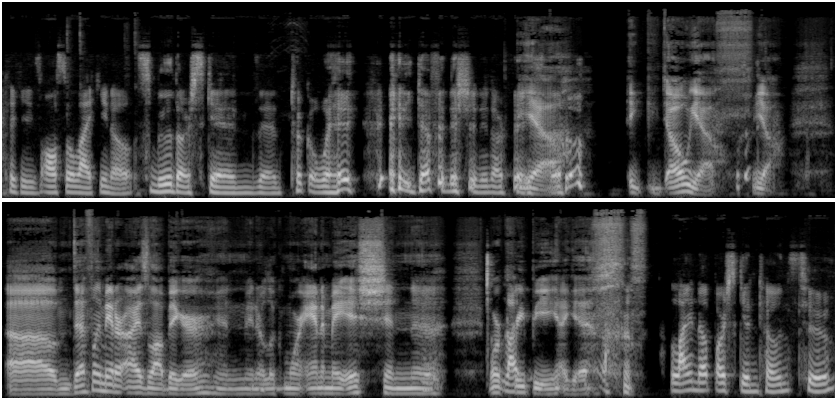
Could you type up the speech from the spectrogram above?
pickies also like you know smooth our skins and took away any definition in our face. Yeah. It- oh yeah, yeah. Um, definitely made our eyes a lot bigger and made her look more anime-ish and uh, more Like- creepy, I guess. Line up our skin tones too.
